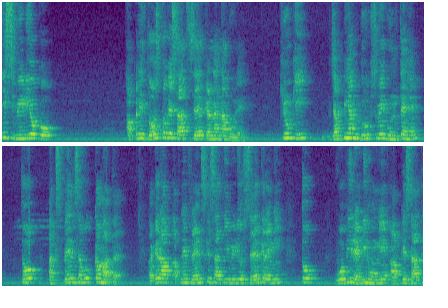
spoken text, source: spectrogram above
इस वीडियो को अपने दोस्तों के साथ शेयर करना ना भूलें, क्योंकि जब भी हम ग्रुप्स में घूमते हैं तो एक्सपेंस है वो कम आता है। अगर आप अपने फ्रेंड्स के साथ ये वीडियो शेयर करेंगे तो वो भी रेडी होंगे आपके साथ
